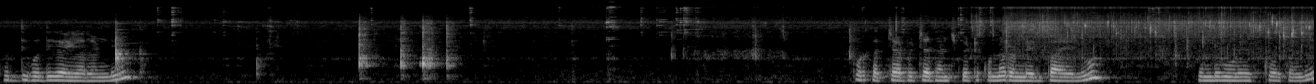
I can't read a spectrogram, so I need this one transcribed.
కొద్ది కొద్దిగా వేయాలండి. ఇప్పుడు కచ్చా పిచ్చా దంచి పెట్టుకున్న రెండు ఎల్లిపాయలు రెండు మూడు వేసుకోవచ్చండి.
